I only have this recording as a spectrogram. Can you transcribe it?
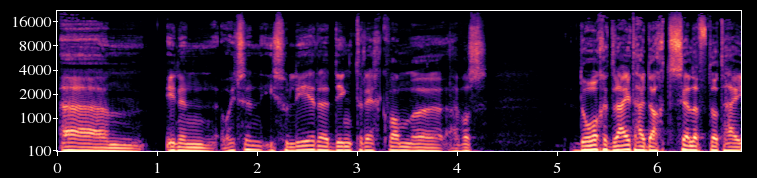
ehm, in een, hoe heet het, isoleren ding terecht kwam. Hij was doorgedraaid. Hij dacht zelf dat hij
